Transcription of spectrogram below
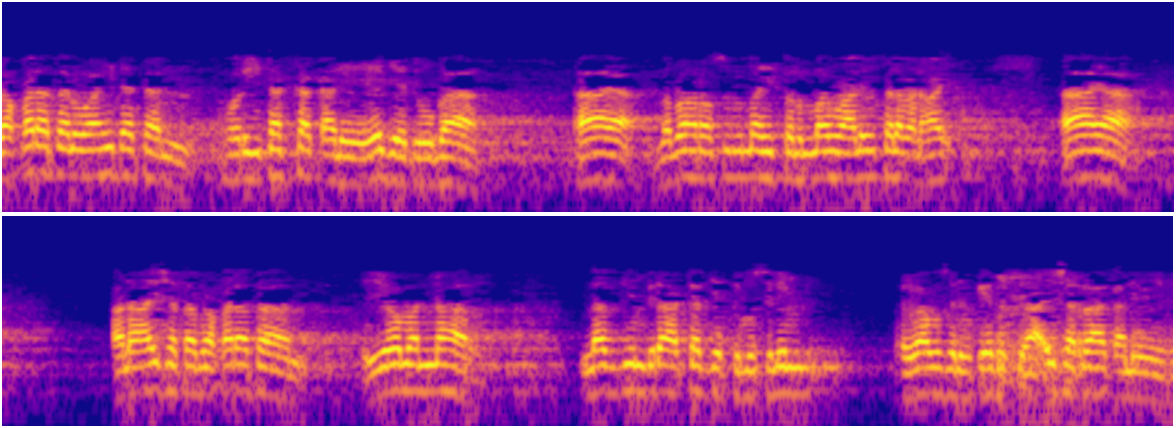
بقرة واحدة هريتك عليه يجدوبا. آية ذبح رسول الله صلى الله عليه وسلم عن آية عن عائشة بقرة يوم النهر لفظ براء كجت مسلم. رواه مسلم كيف عائشة راك عليه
